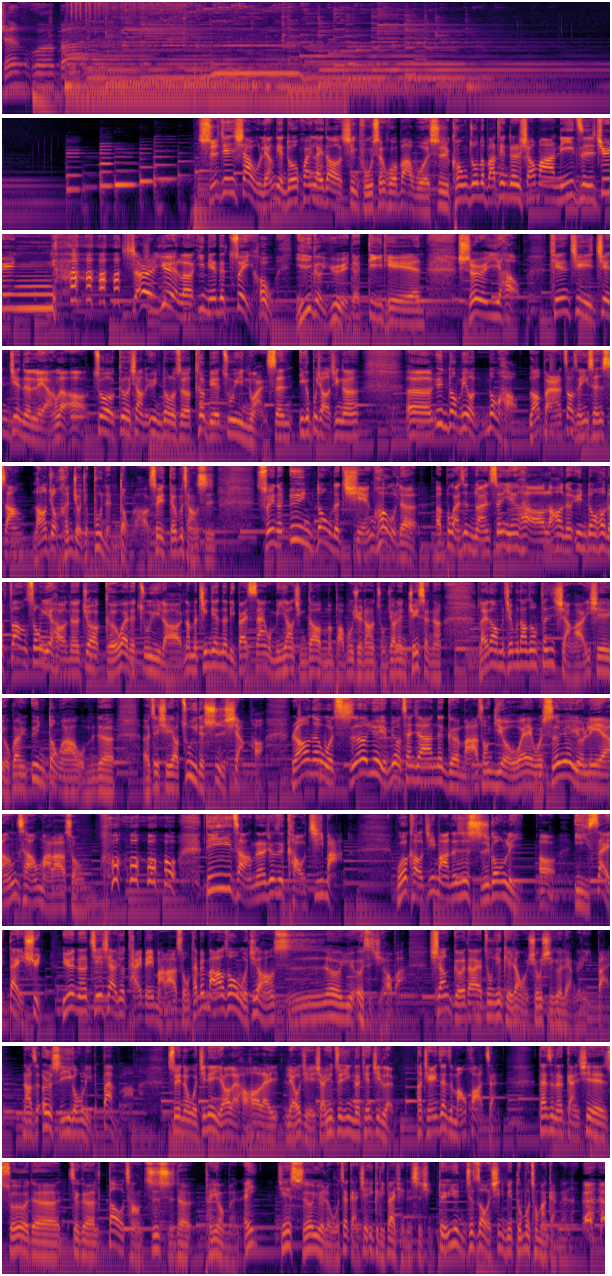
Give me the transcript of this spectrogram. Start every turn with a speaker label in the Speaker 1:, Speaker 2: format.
Speaker 1: 生活吧。时间下午两点多，欢迎来到幸福生活吧，我是空中的 bartender 小马倪子君。十二月了，一年的最后一个月的第一天，十二月一号，天气渐渐的凉了啊，做各项的运动的时候特别注意暖身，一个不小心呢，呃，运动没有弄好，然后反而造成一身伤，然后就很久就不能动了哈，所以得不偿失。所以呢，运动的前后的啊，不管是暖身也好，然后呢，运动后的放松也好呢，就要格外的注意了啊。那么今天的礼拜三，我们一样请到我们跑步学堂的总教练 Jason 呢，来到我们节目当中分享啊一些有关于运动啊，我们的呃这些要注意的事项哈。然后呢，我十二月有没有参加那个马拉松？有哎，我十二月有两场马拉松，第一场呢就是烤鸡马。我考基马呢是十公里哦，以赛代训，因为呢接下来就台北马拉松，台北马拉松我记得好像十二月二十几号吧，相隔大概中间可以让我休息个两个礼拜，那是二十一公里的半马，所以呢我今天也要来好好来了解一下，因为最近的天气冷，啊前一阵子忙画展，但是呢感谢所有的这个到场支持的朋友们，哎。今天十二月了，我在感谢一个礼拜前的事情。对，因为你就知道我心里面多么充满感恩了。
